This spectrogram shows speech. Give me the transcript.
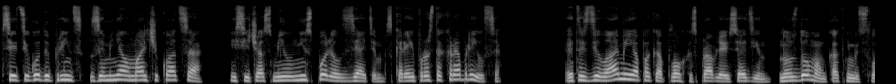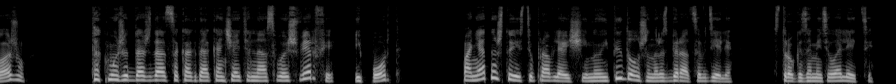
все эти годы принц заменял мальчику отца, и сейчас Мил не спорил с зятем, скорее просто храбрился. Это с делами я пока плохо справляюсь один, но с домом как-нибудь слажу. Так может дождаться, когда окончательно освоишь верфи и порт? Понятно, что есть управляющий, но и ты должен разбираться в деле, — строго заметила Летти.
